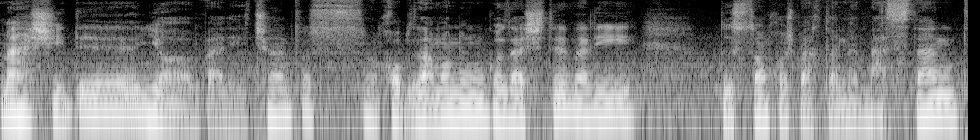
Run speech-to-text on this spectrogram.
محشیده یا ولی چند تا خب زمانمون گذشته ولی دوستان خوشبختانه بستند.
